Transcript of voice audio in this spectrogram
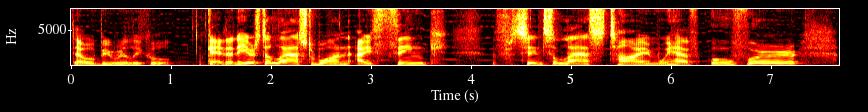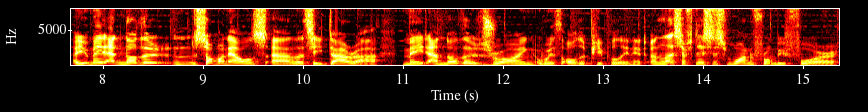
That would be really cool. Okay, then here's the last one. I think since last time. We have Ufer. Uh, you made another, someone else, uh, let's see, Dara, made another drawing with all the people in it. Unless if this is one from before.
